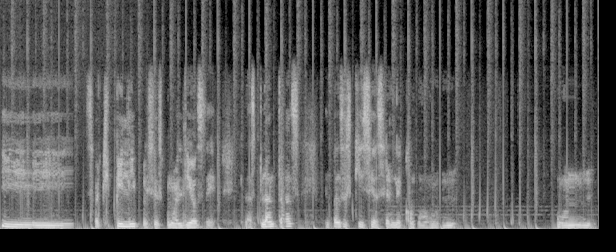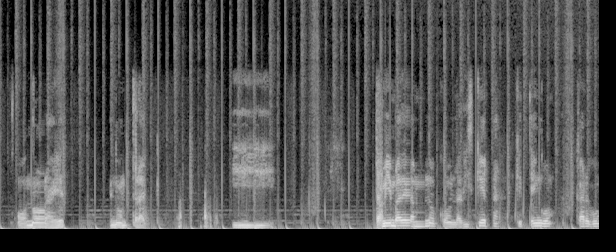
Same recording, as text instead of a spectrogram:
y pues es como el dios de las plantas, entonces quise hacerle como un, un honor a él en un track. Y también va de la mano con la disqueta que tengo a cargo,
